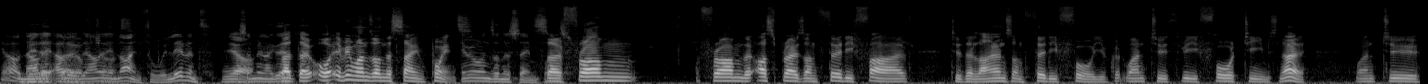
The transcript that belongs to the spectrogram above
Yeah, now they're out of now they're ninth or eleventh, Yeah, or something like that. But all, everyone's on the same points. Everyone's on the same. Points. So from from the Ospreys on 35 to the Lions on 34, you've got one, two, three, four teams. No, one, two,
